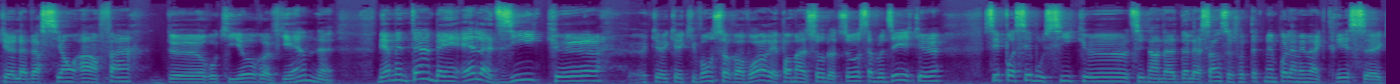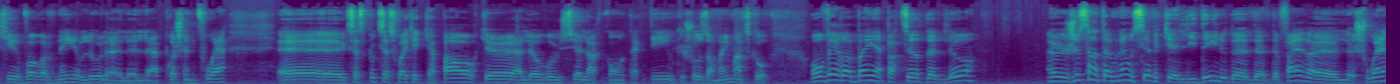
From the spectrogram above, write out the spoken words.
que la version enfant de Rokia revienne. Mais en même temps, ben, elle a dit que, qu'ils vont se revoir et pas mal sûr de ça. Ça veut dire que c'est possible aussi que dans l'adolescence, ce soit peut-être même pas la même actrice euh, qui va revenir la, prochaine fois. Euh, que ça se peut que ce soit quelque part qu'elle a réussi à la recontacter ou quelque chose de même. En tout cas, on verra bien à partir de là. Euh, juste en terminant aussi avec l'idée de, faire le choix.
